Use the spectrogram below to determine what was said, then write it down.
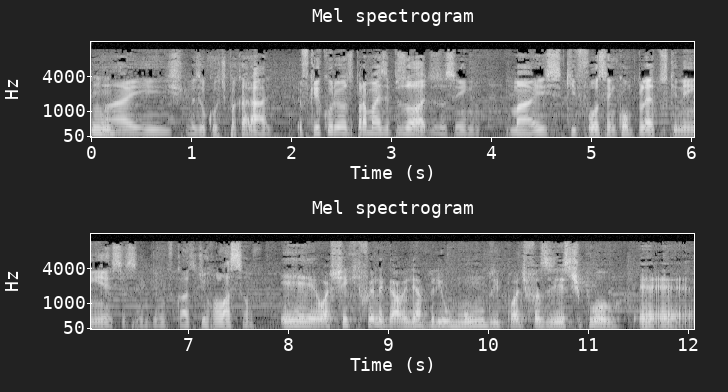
Hum. mas, mas eu curti pra caralho. Eu fiquei curioso pra mais episódios, assim, mas que fossem completos que nem esse, assim, que não ficasse de enrolação. É, eu achei que foi legal. Ele abriu o mundo e pode fazer esse tipo. é, é,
